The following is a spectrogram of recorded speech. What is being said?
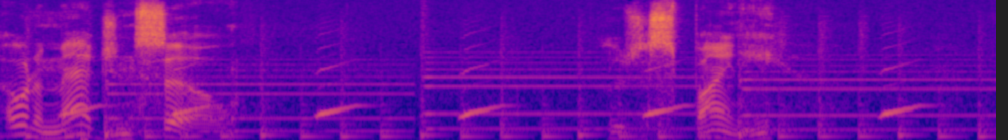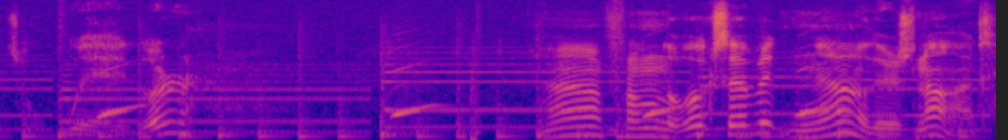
I would imagine so. There's a spiny. There's a wiggler. Uh, from the looks of it, no, there's not.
